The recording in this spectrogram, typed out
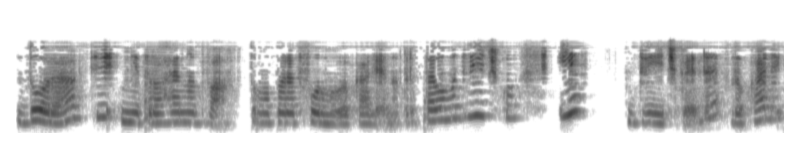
До реакції нітрогену 2. Тому перед формулою калія НО3 ставимо двічку і двічка йде до калій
